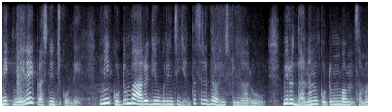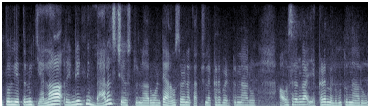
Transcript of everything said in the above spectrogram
మీకు మీరే ప్రశ్నించుకోండి. మీ కుటుంబ ఆరోగ్యం గురించి ఎంత శ్రద్ధ వహిస్తున్నారు? మీరు ధనం కుటుంబం సమతుల్యతను ఎలా రెండింటిని బ్యాలెన్స్ చేస్తున్నారు? అంటే అనవసరమైన ఖర్చులు ఎక్కడ పెడుతున్నారు? అవసరంగా ఎక్కడ మెలుగుతున్నారు?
